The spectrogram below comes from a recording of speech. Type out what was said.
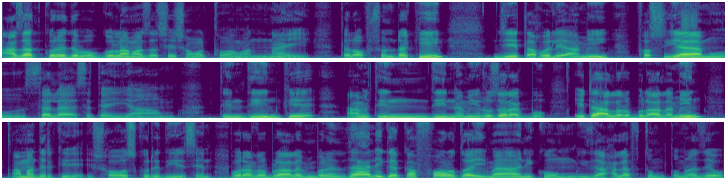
আজাদ করে দেব, গোলাম আজাদ, সে সামর্থ্য আমার নাই। তাহলে অপশনটা কি? যে তাহলে আমি ফসিয়ামু সালাসাতাইয়াম তিন দিনকে আমি, তিন দিন আমি রোজা রাখব। এটা আল্লাহ রব্বুল আলমিন আমাদেরকে সহজ করে দিয়েছেন। পর আল্লাহ রব্বুল আলমিন বলেন দালিকা কাফরত ইমানিকুম ইজা হালাফতুম। তোমরা যে ও-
